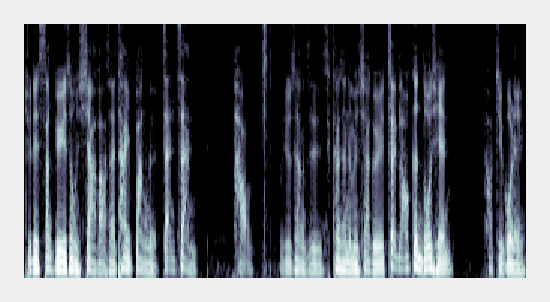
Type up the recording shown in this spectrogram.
觉得上个月这种下法才太棒了，赞赞，好，我就这样子看看能不能下个月再捞更多钱，好，结果嘞，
